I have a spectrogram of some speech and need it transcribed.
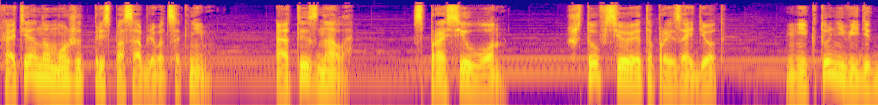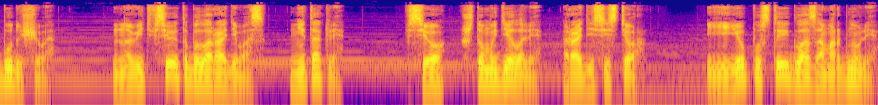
«Хотя оно может приспосабливаться к ним». «А ты знала?» — спросил он. «Что все это произойдет? Никто не видит будущего. Но ведь все это было ради вас, не так ли? Все, что мы делали, ради сестер». Ее пустые глаза моргнули.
